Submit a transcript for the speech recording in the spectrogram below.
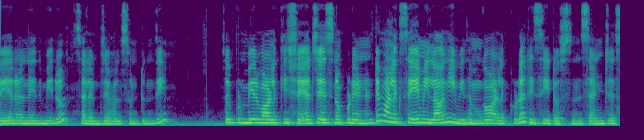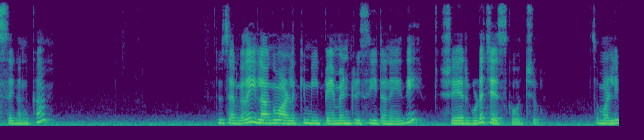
పేరు అనేది మీరు సెలెక్ట్ చేయవలసి ఉంటుంది. సో ఇప్పుడు మీరు వాళ్ళకి షేర్ చేసినప్పుడు ఏంటంటే వాళ్ళకి సేమ్ ఇలాగ ఈ విధంగా వాళ్ళకి కూడా రిసీట్ వస్తుంది సెండ్ చేస్తే కనుక. చూసారు కదా ఇలాగ వాళ్ళకి మీ పేమెంట్ రిసీట్ అనేది షేర్ కూడా చేసుకోవచ్చు. సో మళ్ళీ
